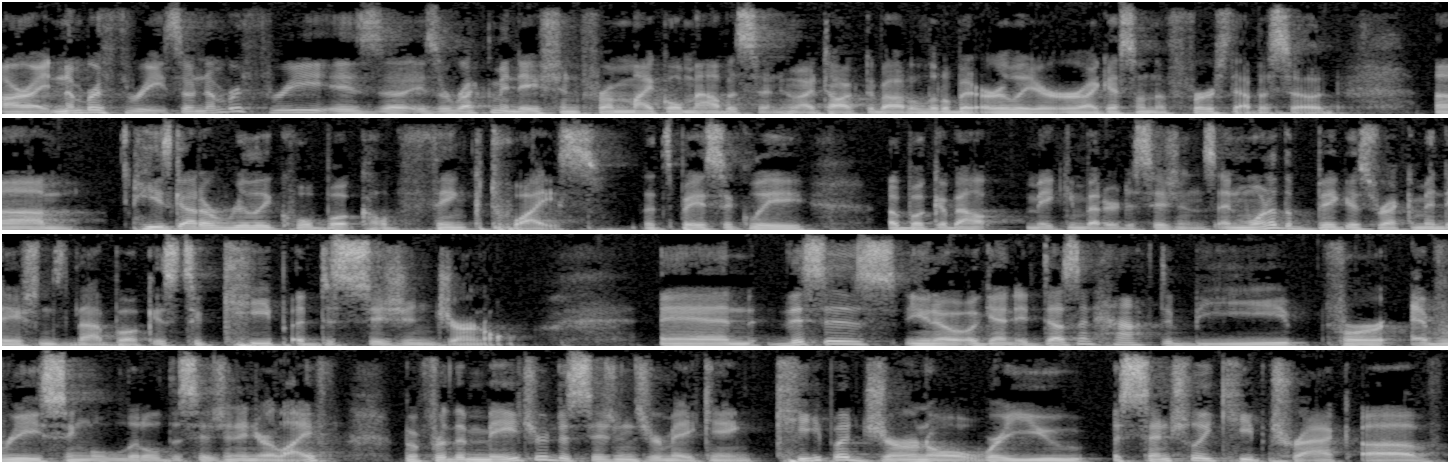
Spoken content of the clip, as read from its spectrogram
All right, number three. So number three is uh, is a recommendation from Michael Mauboussin, who I talked about a little bit earlier, or I guess on the first episode. Um, he's got a really cool book called Think Twice. That's basically a book about making better decisions. And one of the biggest recommendations in that book is to keep a decision journal. And this is, you know, again, it doesn't have to be for every single little decision in your life, but for the major decisions you're making, keep a journal where you essentially keep track of,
